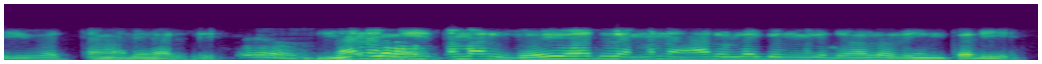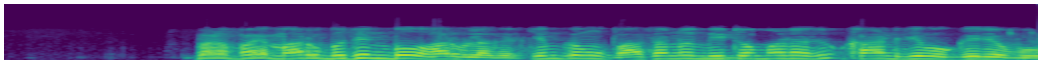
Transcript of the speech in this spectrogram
એ વાત તમારી એમ. ના ના મેં તમારું જોયું એટલે મને સારું લાગ્યું મેં કીધું હાલો રિંગ કરીએ. પણ ભાઈ મારું બધીને બહુ સારું લાગે. કેમ કે હું ભાષાનો મીઠો માણસ છું ખાંડ જેવો કર્યો બહુ.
